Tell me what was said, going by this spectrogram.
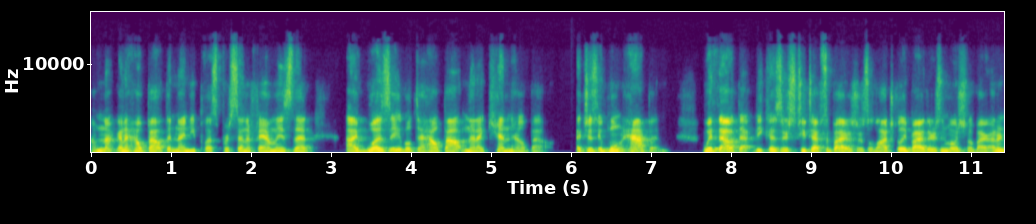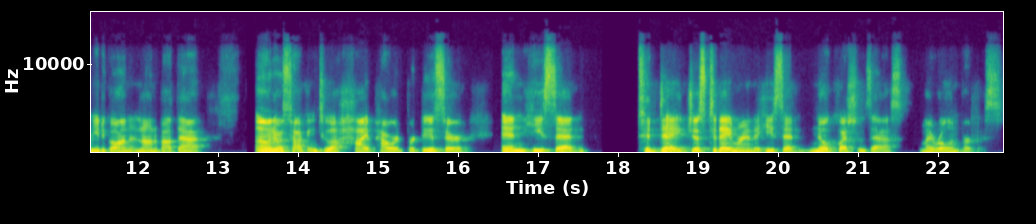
I'm not going to help out the 90 plus percent of families that I was able to help out and that I can help out. I just, it won't happen without that because there's two types of buyers there's a logically buyer, there's an emotional buyer. I don't need to go on and on about that. Uh, and I was talking to a high powered producer, and he said, today, just today, Miranda, he said, no questions asked, my role and purpose.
